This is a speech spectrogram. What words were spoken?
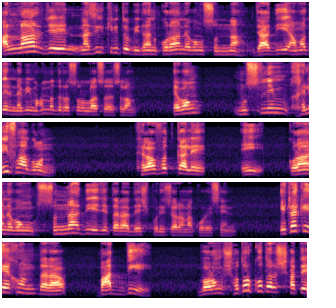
আল্লাহর যে নাজিলকৃত বিধান, কোরআন এবং সুন্নাহ, যা দিয়ে আমাদের নবী মোহাম্মদ রসুল্লাহ সাল্লাম এবং মুসলিম খলিফাগণ খেলাফতকালে এই কোরআন এবং সুন্নাহ দিয়ে যে তারা দেশ পরিচালনা করেছেন, এটাকে এখন তারা বাদ দিয়ে বরং সতর্কতার সাথে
